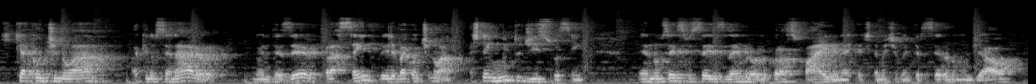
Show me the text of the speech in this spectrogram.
que quer continuar aqui no cenário, no NTZ, para sempre, ele vai continuar. Acho que tem muito disso, assim. Eu não sei se vocês lembram do Crossfire, né? Que a gente também chegou em terceiro no Mundial.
